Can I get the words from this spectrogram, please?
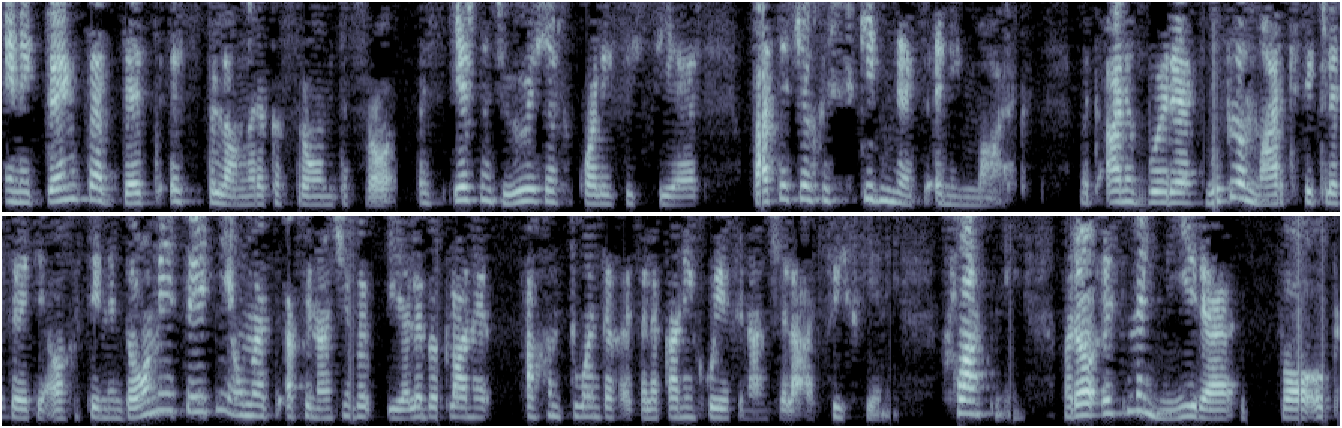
En ek dink dat dit is belangrike vrae om te vra. Is eerstens hoe is jy gekwalifiseer? Wat is jou geskiedenis in die mark? Met ander woorde, hoeveel marksiklusse het jy al gesien? En daarmee sê ek nie omdat 'n finansiële beplanner 28 is, hulle kan nie goeie finansiële advies gee nie. Glad nie. Maar daar is maniere waarop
